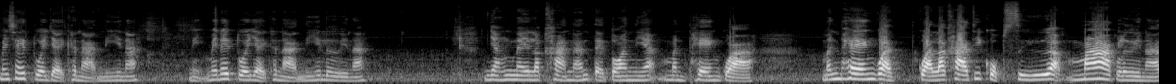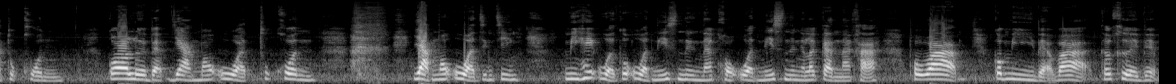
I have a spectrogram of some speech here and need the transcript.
ไม่ใช่ตัวใหญ่ขนาดนี้นะนี่ไม่ได้ตัวใหญ่ขนาดนี้เลยนะยังในราคานั้นแต่ตอนเนี้ยมันแพงกว่า มันแพงกว่า กว่าราคาที่กบซื้อมากเลยนะ ทุกคน ก็เลยแบบอยากมาอวดทุกคน อยากมาอวดจริง ๆ มีให้อวดก็อวดนิดนึงนะขออวดนิดนึงแล้วกันนะคะ เพราะว่าก็มีแบบว่าก็เคยแบบ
